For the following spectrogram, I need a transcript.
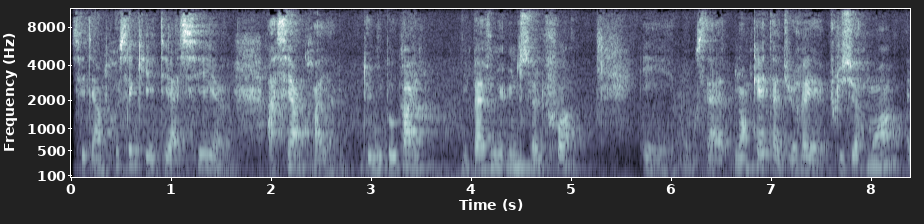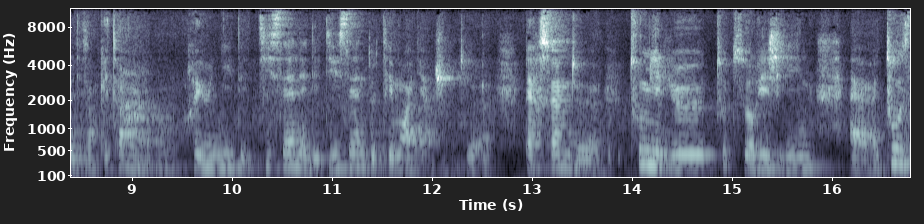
C'était un procès qui était assez, euh, assez incroyable. Denis Baupin n'est pas venu une seule fois. Et donc l'enquête a duré plusieurs mois. Les enquêteurs ont, réuni des dizaines et des dizaines de témoignages de personnes de tous milieux, toutes origines, euh, tous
